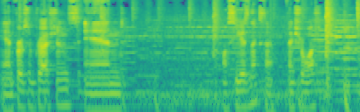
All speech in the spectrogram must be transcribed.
and first impressions, and I'll see you guys next time. Thanks for watching.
